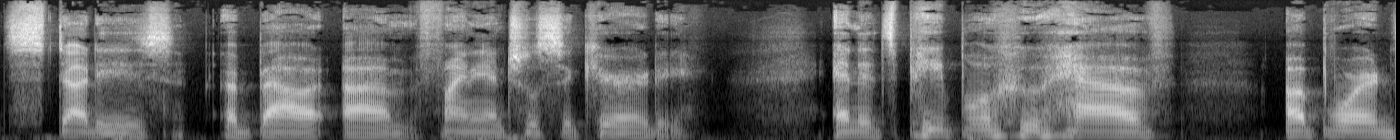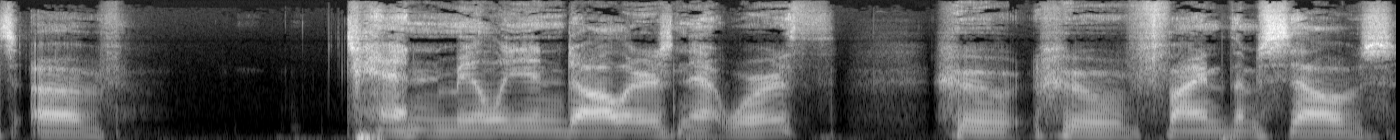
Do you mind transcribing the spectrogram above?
studies about um, financial security, and it's people who have upwards of ten million dollars net worth who who find themselves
